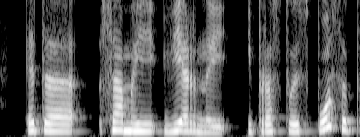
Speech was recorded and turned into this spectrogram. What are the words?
— это самый верный и простой способ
